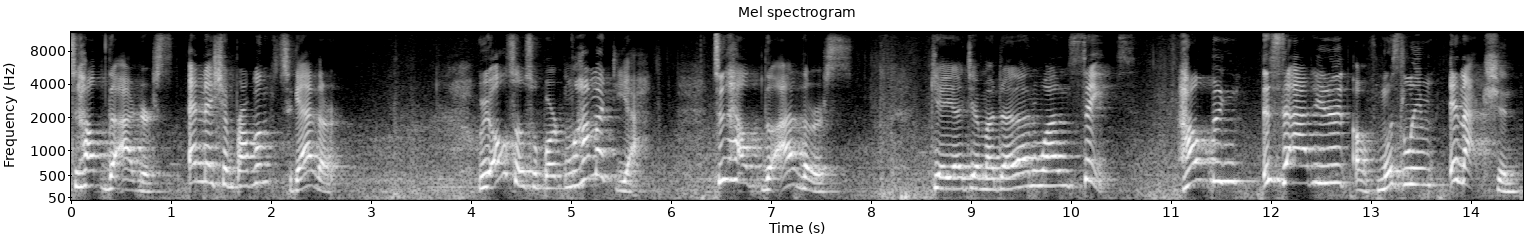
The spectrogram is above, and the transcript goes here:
to help the others and nation problems together. We also support Muhammadiyah to help the others. Kiai Haji once said, Helping is the attitude of Muslim in action.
